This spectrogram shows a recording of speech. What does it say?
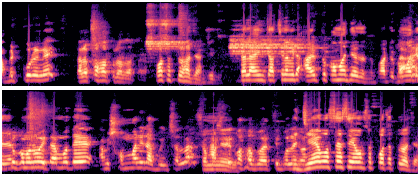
আপডেট করে নেয় তাহলে পঁচাত্তর হাজার টাকা। পঁচাত্তর হাজার? তাহলে আমি চাচ্ছিলাম এটা আরেকটু কমাই দেওয়ার জন্য একটু কমাই একটু কমানো এটার মধ্যে আমি সম্মানই রাখব ইনশাল্লাহ সম্মানই কথা বলছি বলে মানে যে অবস্থা আছে অবস্থা পঁচাত্তর হাজার।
